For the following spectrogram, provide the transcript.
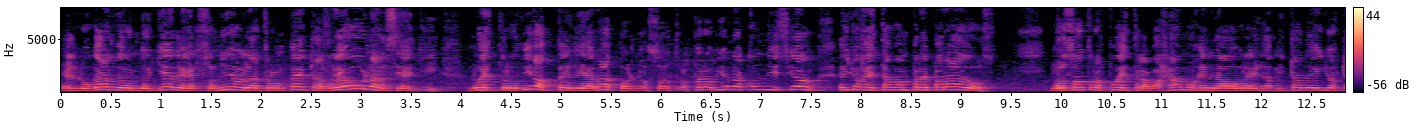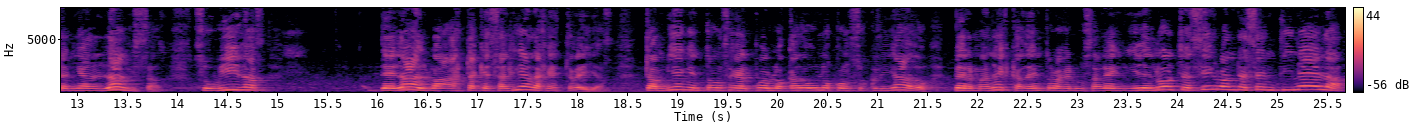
El lugar de donde oyeres el sonido de la trompeta, reúnanse allí. Nuestro Dios peleará por nosotros. Pero había una condición, ellos estaban preparados nosotros pues trabajamos en la obra y la mitad de ellos tenían lanzas subidas del alba hasta que salían las estrellas. También entonces el pueblo, cada uno con su criado, permanezca dentro de Jerusalén y de noche sirvan de centinela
